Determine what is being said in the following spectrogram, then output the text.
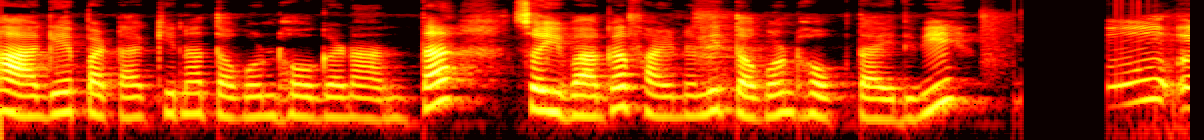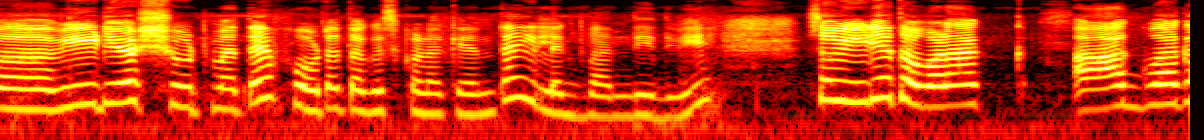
ಹಾಗೆ ಪಟಾಕಿನ ತಗೊಂಡು ಹೋಗೋಣ ಅಂತ. ಸೊ ಇವಾಗ ಫೈನಲಿ ತಗೊಂಡು ಹೋಗ್ತಾ ಇದ್ವಿ. ವಿಡಿಯೋ ಶೂಟ್ ಮತ್ತು ಫೋಟೋ ತೆಗೆಸ್ಕೊಳಕ್ಕೆ ಅಂತ ಇಲ್ಲಿಗೆ ಬಂದಿದ್ವಿ. ಸೊ ವಿಡಿಯೋ ತೊಗೊಳಕ್ಕೆ ಆಗುವಾಗ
